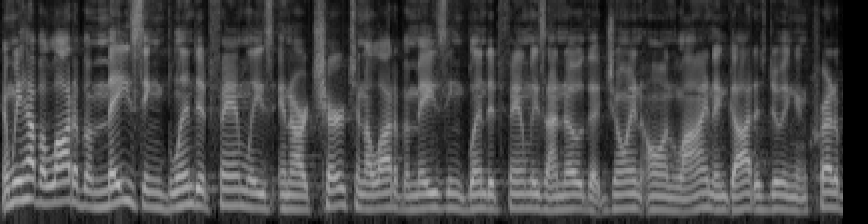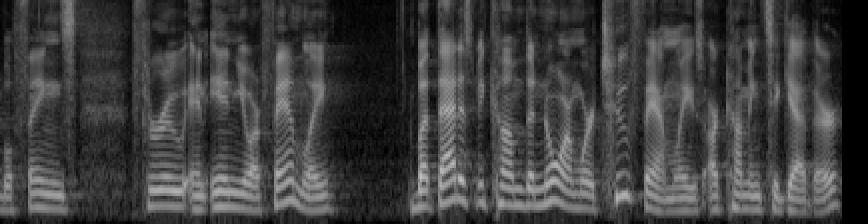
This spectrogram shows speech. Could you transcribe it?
And we have a lot of amazing blended families in our church, and a lot of amazing blended families I know that join online, and God is doing incredible things through and in your family. But that has become the norm where two families are coming together.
